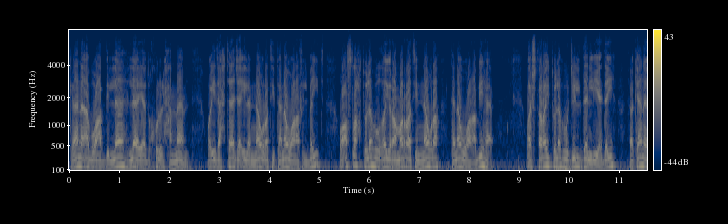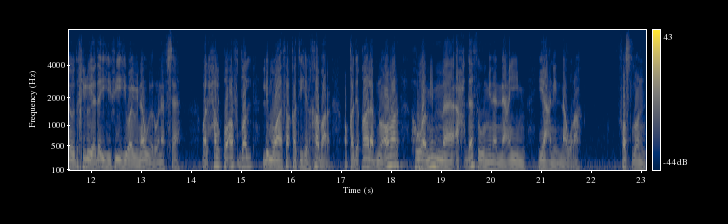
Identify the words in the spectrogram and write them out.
كان أبو عبد الله لا يدخل الحمام وإذا احتاج إلى النورة تنور في البيت وأصلحت له غير مرة النورة تنور بها. واشتريت له جلدا ليديه فكان يدخل يديه فيه وينور نفسه. والحلق أفضل لموافقته الخبر. وقد قال ابن عمر هو مما أحدثوا من النعيم يعني النورة. فصل.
